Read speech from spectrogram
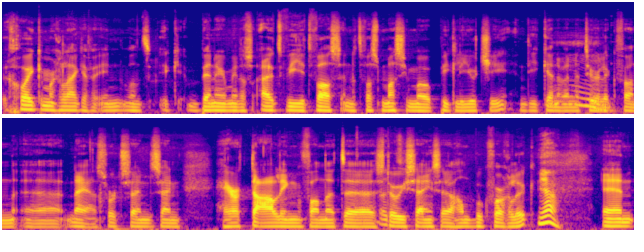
gooi ik hem er gelijk even in. Want ik ben er inmiddels uit wie het was. En het was Massimo Pigliucci. En die kennen we Mm. natuurlijk van, eh, nou ja, een soort zijn, zijn hertaling van het eh Stoïcijnse handboek voor geluk. Ja, En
